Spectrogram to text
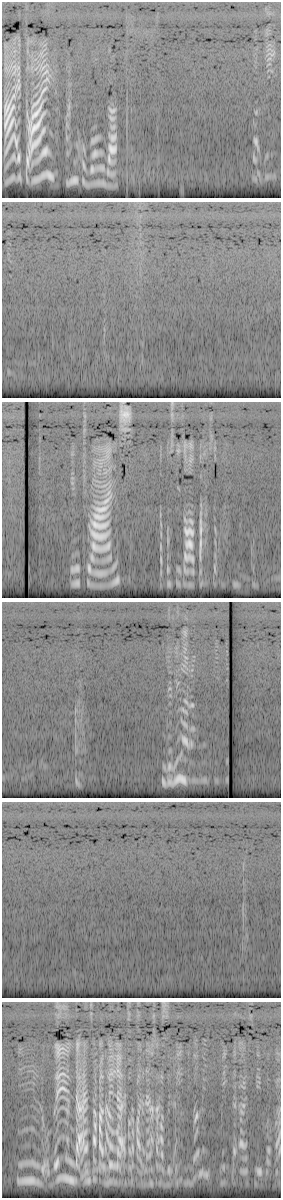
Ah, ito ay. Ano ko bongga? Entrance. Tapos dito ako pasok. Ako. Ah. Ang Dilim. Yung loob. Ay, yung daan sa kabila. Sa kadaan sa kabila. Di ba may, may taas, may baba?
